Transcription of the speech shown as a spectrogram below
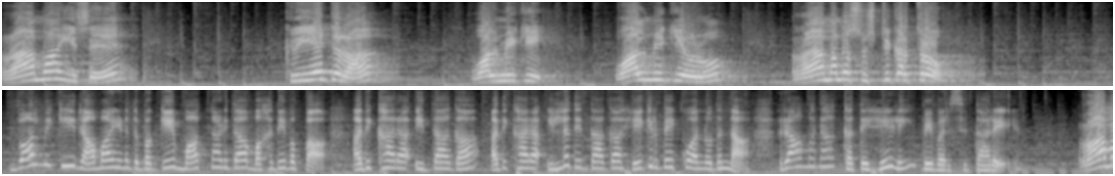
Rama is a creator Valmiki. ವಾಲ್ಮೀಕಿಯವರು ರಾಮನ ಸೃಷ್ಟಿಕರ್ತರು. ವಾಲ್ಮೀಕಿ ರಾಮಾಯಣದ ಬಗ್ಗೆ ಮಾತನಾಡಿದ ಮಹದೇವಪ್ಪ ಅಧಿಕಾರ ಇದ್ದಾಗ ಅಧಿಕಾರ ಇಲ್ಲದಿದ್ದಾಗ ಹೇಗಿರಬೇಕು ಅನ್ನೋದನ್ನ ರಾಮನ ಕತೆ ಹೇಳಿ ವಿವರಿಸಿದ್ದಾರೆ. ರಾಮ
